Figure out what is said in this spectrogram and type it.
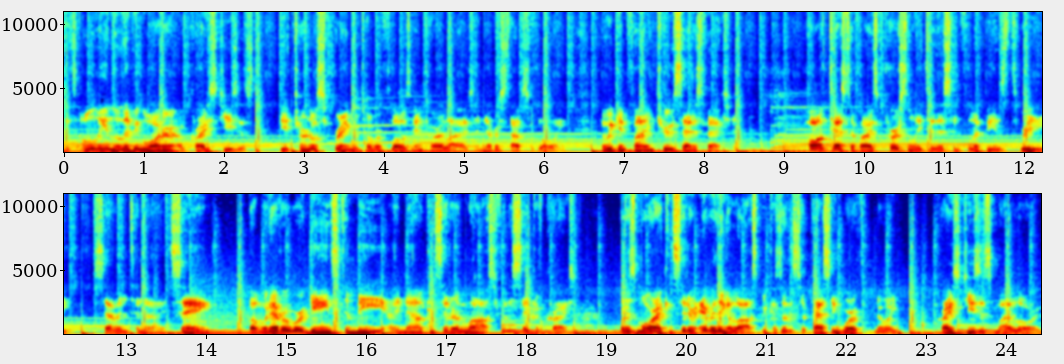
It's only in the living water of Christ Jesus, the eternal spring which overflows into our lives and never stops flowing, that we can find true satisfaction. Paul testifies personally to this in Philippians 3 7 to 9, saying, But whatever were gains to me, I now consider loss for the sake of Christ. What is more, I consider everything a loss because of the surpassing worth of knowing Christ Jesus my Lord,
